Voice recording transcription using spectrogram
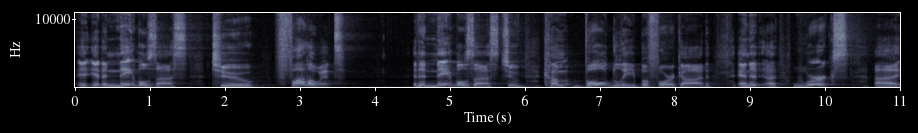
it enables us to follow it. It enables us to come boldly before God, and it uh, works uh,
